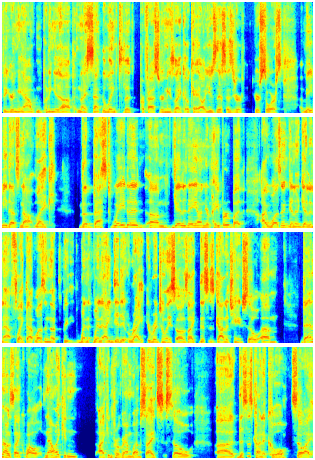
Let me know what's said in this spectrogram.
figuring it out and putting it up, and I sent the link to the professor, and he's like, "Okay, I'll use this as your your source." Maybe that's not like the best way to um, get an A on your paper, but I wasn't gonna get an F. Like that wasn't the when when I did it right originally. So I was like, this has got to change. So um, then I was like, well, now I can I can program websites. So uh, this is kind of cool. So I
